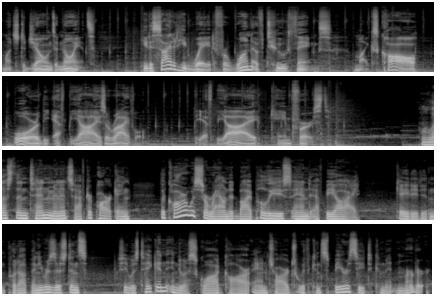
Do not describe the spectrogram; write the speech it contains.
much to Jones' annoyance. He decided he'd wait for one of two things Mike's call or the FBI's arrival. The FBI came first. Less than 10 minutes after parking, the car was surrounded by police and FBI. Katie didn't put up any resistance. She was taken into a squad car and charged with conspiracy to commit murder.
